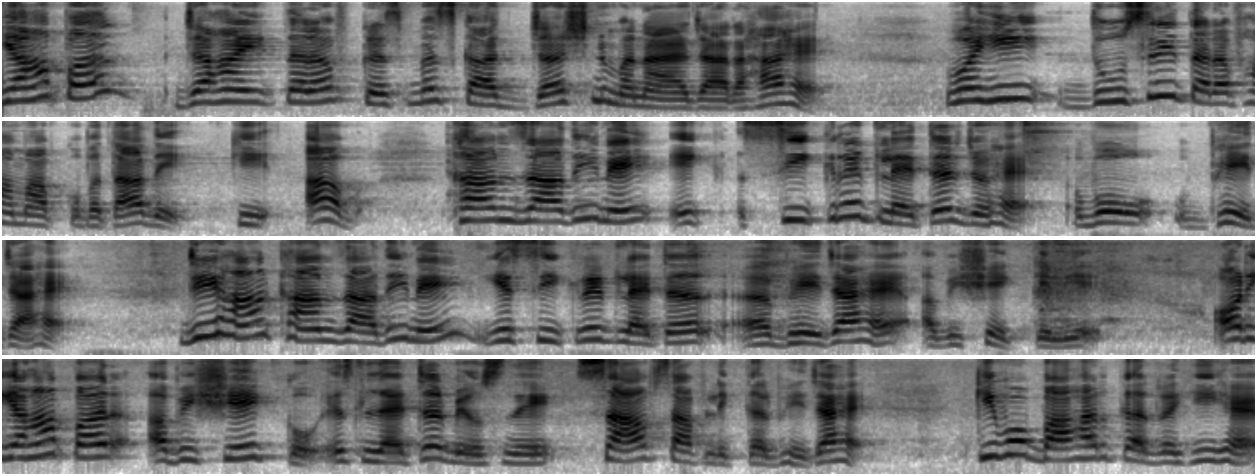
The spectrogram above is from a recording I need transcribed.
यहाँ पर, जहाँ एक तरफ़ क्रिसमस का जश्न मनाया जा रहा है, वहीं दूसरी तरफ़ हम आपको बता दें कि अब खानजादी ने एक सीक्रेट लेटर जो है, वो भेजा है। जी हाँ खानजादी ने ये सीक्रेट लेटर भेजा है अभिषेक के लिए। और यहाँ पर अभिषेक को इस लेटर में उसने साफ़ साफ़ लिख कर भेजा है कि वो बाहर कर रही है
